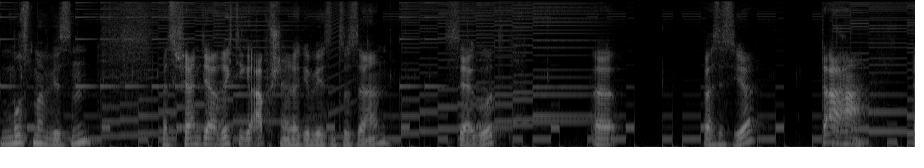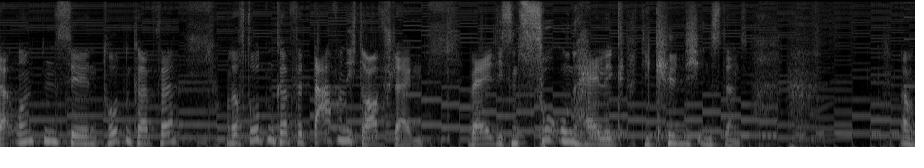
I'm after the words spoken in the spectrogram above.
Muss man wissen. Das scheint ja richtiger Abschneller gewesen zu sein. Sehr gut. Äh, was ist hier? Da, da unten sind Totenköpfe und auf Totenköpfe darf man nicht draufsteigen, weil die sind so unheilig, die killen dich instant. Oh,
